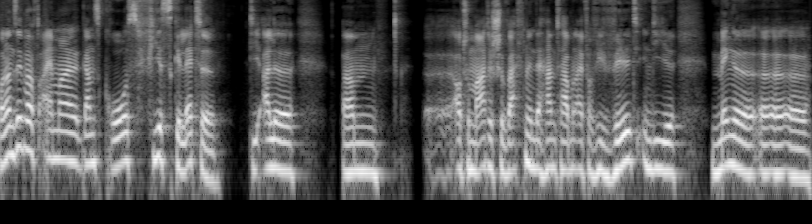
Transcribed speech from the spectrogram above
Und dann sehen wir auf einmal ganz groß vier Skelette, die alle ähm, äh, automatische Waffen in der Hand haben und einfach wie wild in die Menge äh, äh,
